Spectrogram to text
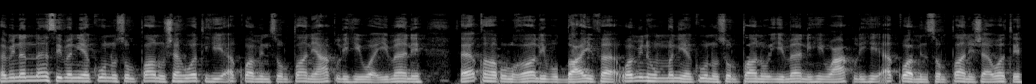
فمن الناس من يكون سلطان شهوته أقوى من سلطان عقله وإيمانه فيقهر الغالب الضعيف. ومنهم من يكون سلطان إيمانه وعقله أقوى من سلطان شهوته.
